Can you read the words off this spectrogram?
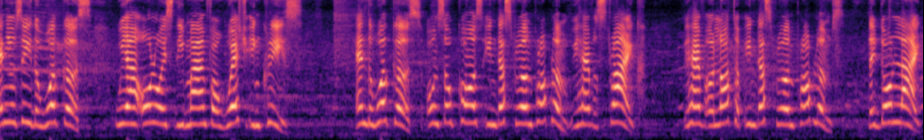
And you see the workers, we are always demand for wage increase. And the workers also cause industrial problem. We have a strike. We have a lot of industrial problems. They don't like.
